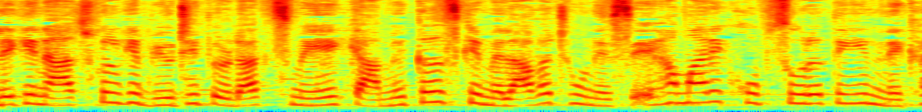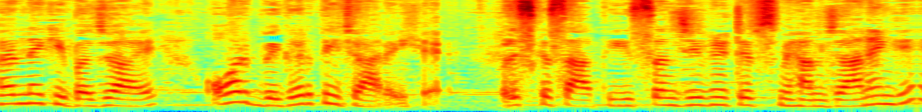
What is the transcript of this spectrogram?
लेकिन आजकल के ब्यूटी प्रोडक्ट्स में केमिकल्स की मिलावट होने से हमारी खूबसूरती निखरने की बजाय और बिगड़ती जा रही है। और इसके साथ ही संजीवनी टिप्स में हम जानेंगे,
